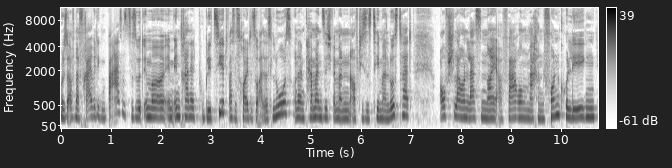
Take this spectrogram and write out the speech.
das ist auf einer freiwilligen Basis. Das wird immer im Intranet publiziert. Was ist heute so alles los? Und dann kann man sich, wenn man auf dieses Thema Lust hat, aufschlauen lassen, neue Erfahrungen machen von Kollegen,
